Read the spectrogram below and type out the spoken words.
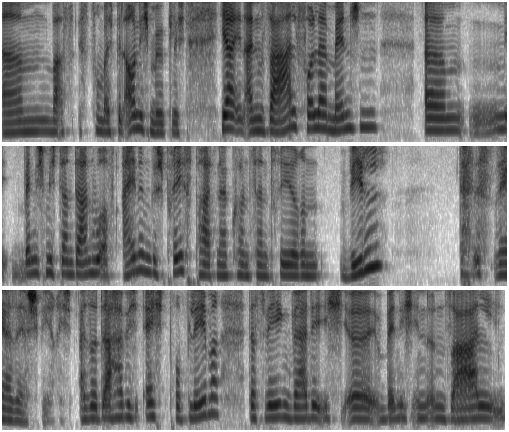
Ähm, was ist zum Beispiel auch nicht möglich? Ja, in einem Saal voller Menschen ähm, wenn ich mich dann da nur auf einen Gesprächspartner konzentrieren will, das ist sehr, sehr schwierig. Also da habe ich echt Probleme. Deswegen werde ich, äh, wenn ich in einen Saal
